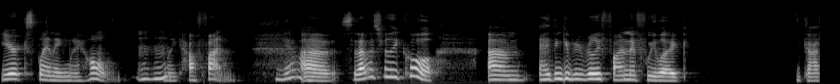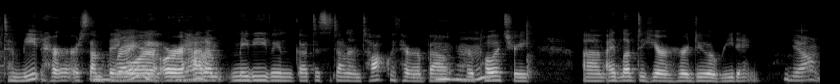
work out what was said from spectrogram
you're explaining my home. Mm-hmm. Like, how fun. Yeah. Uh, so that was really cool. Um, I think it'd be really fun if we like got to meet her or something, right. or or yeah. had a maybe even got to sit down and talk with her about mm-hmm. her poetry. Um, I'd love to hear her do a reading. Yeah.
